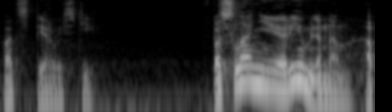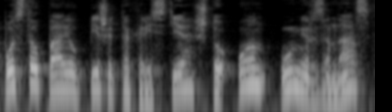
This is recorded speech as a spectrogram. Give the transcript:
21 стих. В послании римлянам апостол Павел пишет о Христе, что Он умер за нас,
